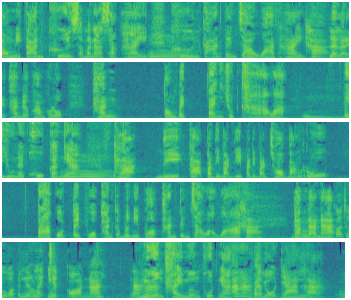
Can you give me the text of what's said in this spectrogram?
ต้องมีการคืนสมณศักดิ์ให้ อืมคืนการเป็นเจ้าวาดให้ ค่ะ และหลายๆท่านด้วยความเคารพท่านต้องไปแต่งชุดขาวอะอืมไปอยู่ในคุกอย่างเงี้ยอืมพระ ดีพระปฏิบัติดีปฏิบัติชอบบางรูป ปรากฏไปพัวพันกับเรื่องนี้เพราะท่านเป็นเจ้าอาวาสค่ะ ดังนั้นนะก็ถือว่าเป็นเรื่องละเอียดอ่อนนะนะคะ เมืองไทยเมืองพุทธไงอ่าประโยคแต่พูดยากนี้ค่ะอะโอ้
